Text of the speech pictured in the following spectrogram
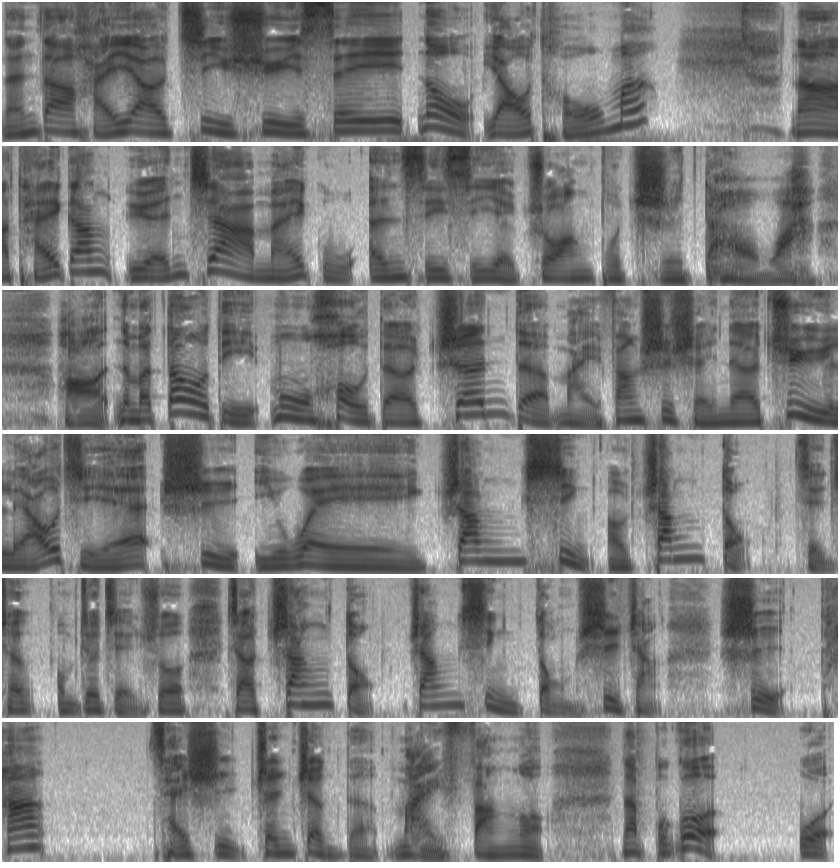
难道还要继续 say no 摇头吗？那台钢原价买股，NCC 也装不知道啊。好，那么到底幕后的真的买方是谁呢？据了解，是一位张姓哦，张董，简称我们就简说叫张董，张姓董事长是他。才是真正的买方哦。那不过我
